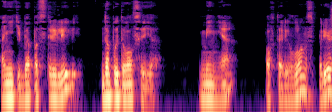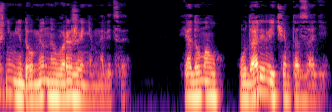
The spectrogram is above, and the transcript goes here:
«Они тебя подстрелили?» — допытывался я. «Меня?» — повторил он с прежним недоуменным выражением на лице. «Я думал, Ударили чем-то сзади.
